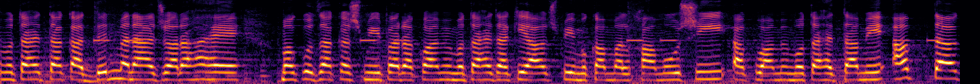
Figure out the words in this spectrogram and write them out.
मुतहदा का दिन मनाया जा रहा है। मकबूजा कश्मीर पर अकवा मुतहदा की आज भी मुकम्मल खामोशी अकवा मुतहदा में अब तक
